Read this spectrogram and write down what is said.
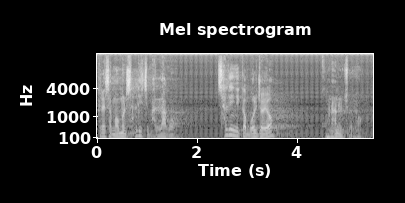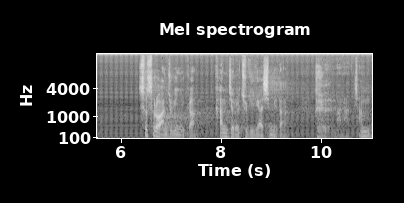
그래서 몸을 살리지 말라고 살리니까 뭘 줘요? 고난을 줘요. 스스로 안 죽이니까 강제로 죽이게 하십니다. 얼마나 참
